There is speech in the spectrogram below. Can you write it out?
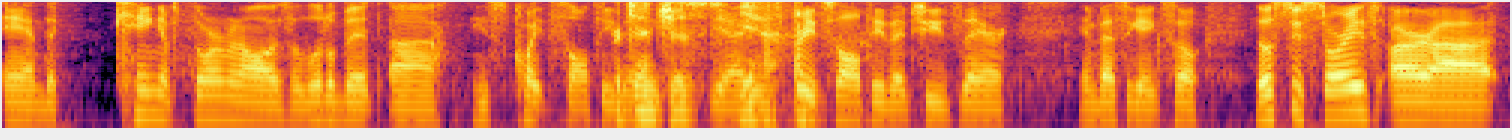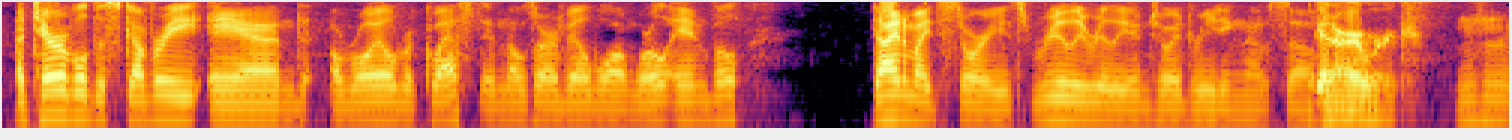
and the King of Thormanol is a little bit uh, he's quite salty. that- Pretentious. yeah, Yeah. he's pretty salty that she's there investigating. So those two stories are uh, a terrible discovery and a royal request, and those are available on World Anvil. Dynamite stories. Really, really enjoyed reading those. So, Good artwork. hmm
